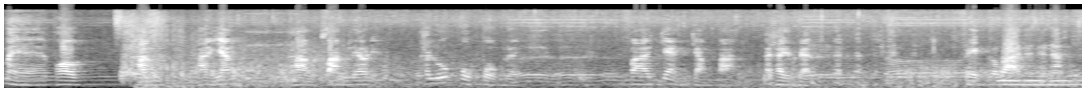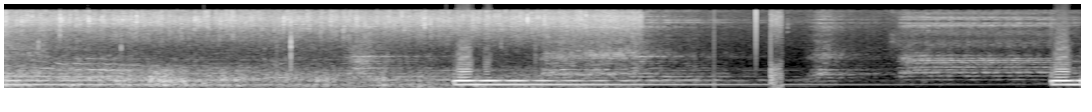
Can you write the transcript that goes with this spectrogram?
แหมพอทางพาหิยะทางฟังแล้วเนี่ยทะลุโป่งๆเลย ฟ้าแจ้งจำปางอะไรแบบเฟกก็บ้านนั่นนะอืม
